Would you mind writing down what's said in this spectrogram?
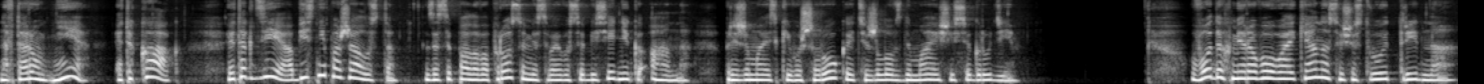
На втором дне? Это как? Это где? Объясни, пожалуйста, Засыпала вопросами своего собеседника Анна, прижимаясь к его широкой, тяжело вздымающейся груди. В водах Мирового океана существует три дна.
